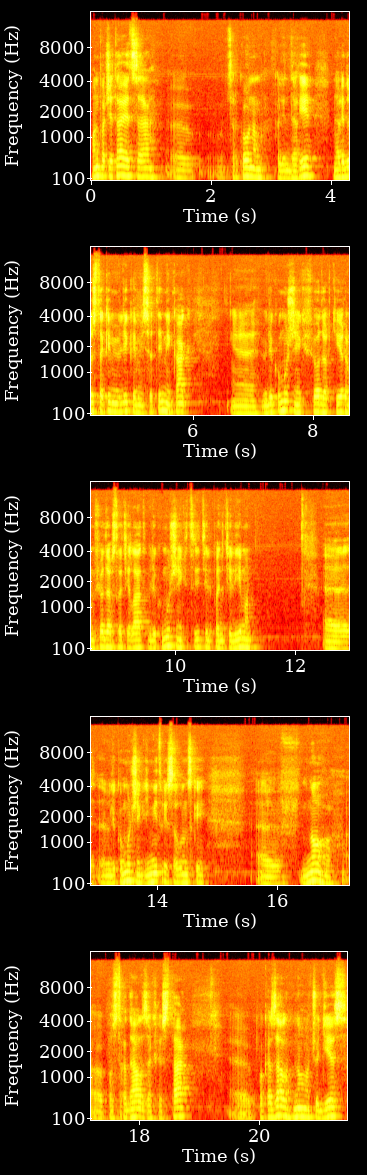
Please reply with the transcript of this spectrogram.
Он почитается э, в церковном календаре наряду с такими великими святыми, как э, великомученик Федор Тирон, Федор Стратилат, великомученик и целитель Пантелеймон, э, великомученик Дмитрий Солунский, э, много пострадал за Христа, показал много чудес,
